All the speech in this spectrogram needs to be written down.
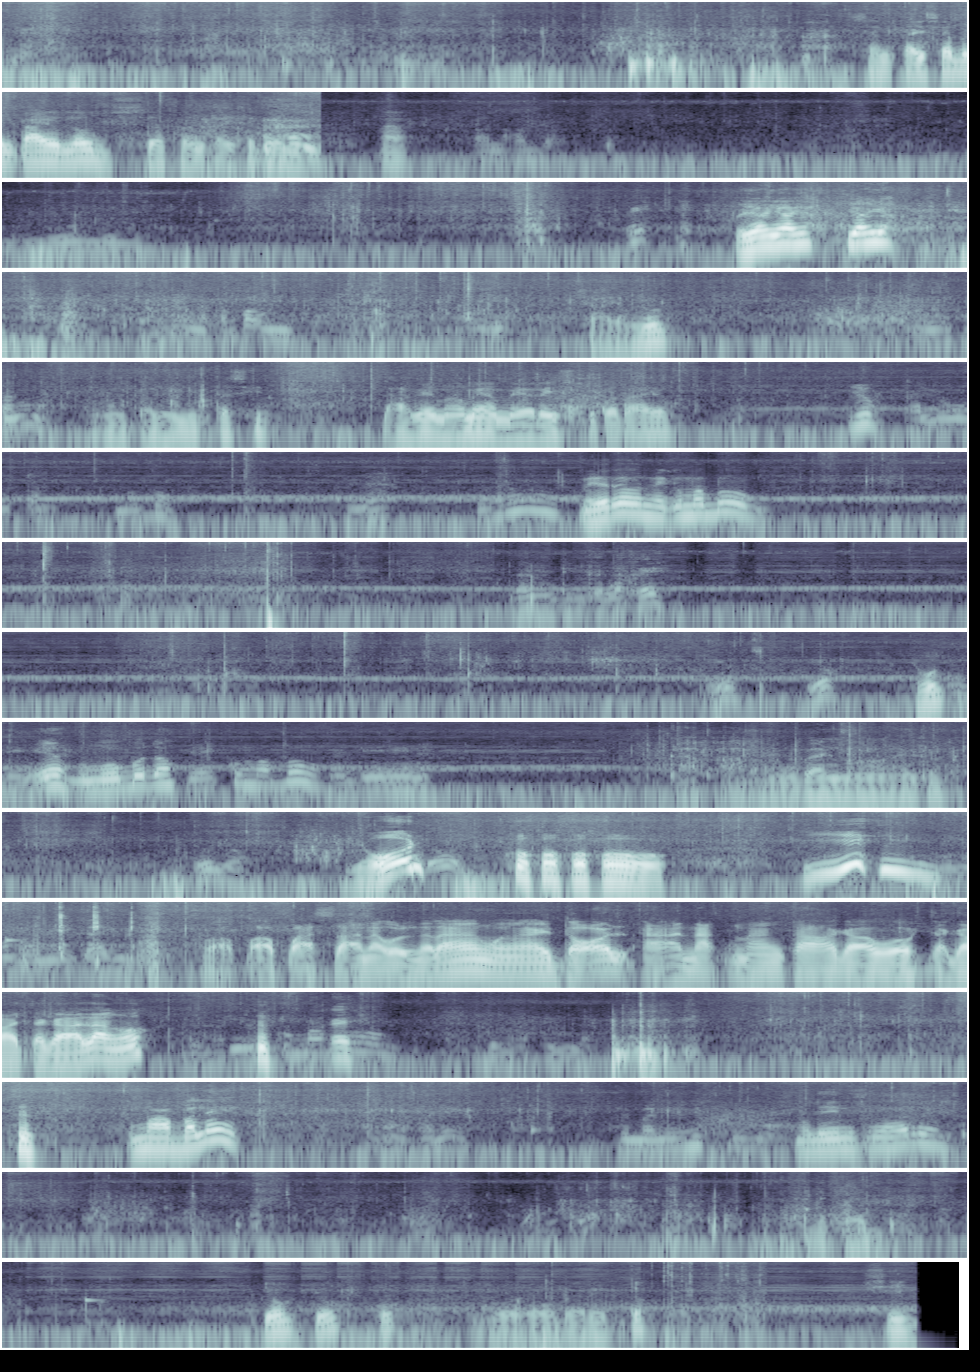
Santay Isabel tayo, Lods. Sa Santa Isabel. Ay, ay, ay, ay, ay. Sayang nun. Ang paliligtasin. Bagay, mamaya may race to pa tayo. Meron, may kumabog. Ganun din kalaki. Yun. Yeah, bumubod oh. May kumabog. Nandini na. Kakabugan mga idol. Yun! Ho, ho, ho, ho. Yee! Mapapasa na all na lang mga idol. Anak ng kagaw. Oh. Tsaga-tsaga lang oh. Okay. Umabalik. Malinis. Malinis nga rin. Lapad. Yo, yo, yo. Go over ito.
